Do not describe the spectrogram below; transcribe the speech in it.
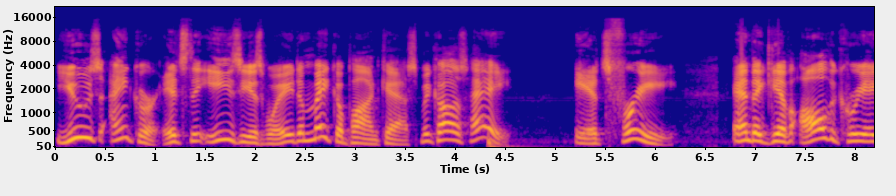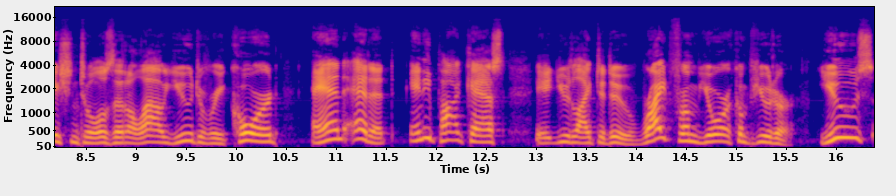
Use Anchor. It's the easiest way to make a podcast because, hey, it's free and they give all the creation tools that allow you to record and edit any podcast you'd like to do right from your computer. Use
